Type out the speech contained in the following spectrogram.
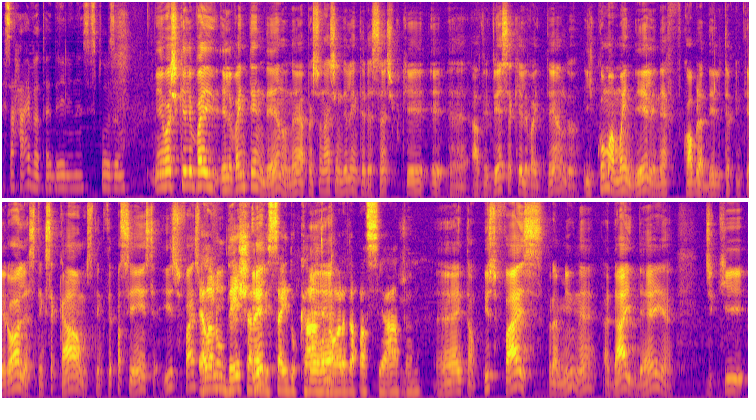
essa raiva até dele, né? Essa explosão. Eu acho que ele vai, ele vai entendendo, né? A personagem dele é interessante porque é, a vivência que ele vai tendo e como a mãe dele, né, cobra dele o tempo inteiro, olha, você tem que ser calmo, você tem que ter paciência. Isso faz Ela não deixa né, ele sair do carro É. na hora da passeata, né? É, então, isso faz para mim, né, dar a ideia de que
